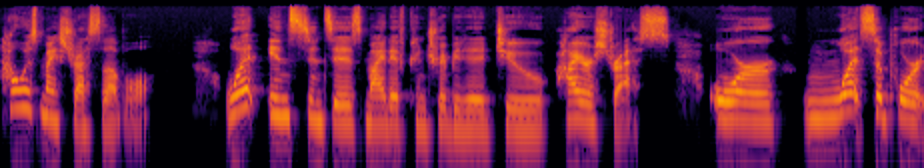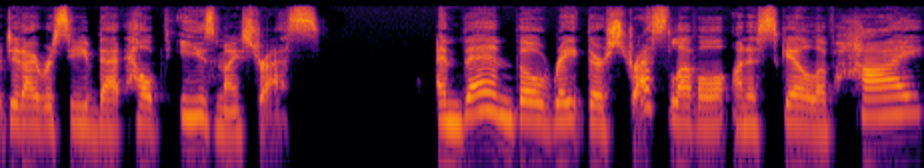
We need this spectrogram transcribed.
how was my stress level? What instances might have contributed to higher stress? Or what support did I receive that helped ease my stress? And then they'll rate their stress level on a scale of high,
